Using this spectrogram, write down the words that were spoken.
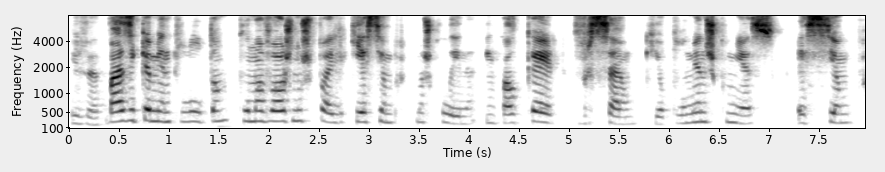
Exato. Basicamente lutam por uma voz no espelho, que é sempre masculina. Em qualquer versão que eu pelo menos conheço, é sempre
